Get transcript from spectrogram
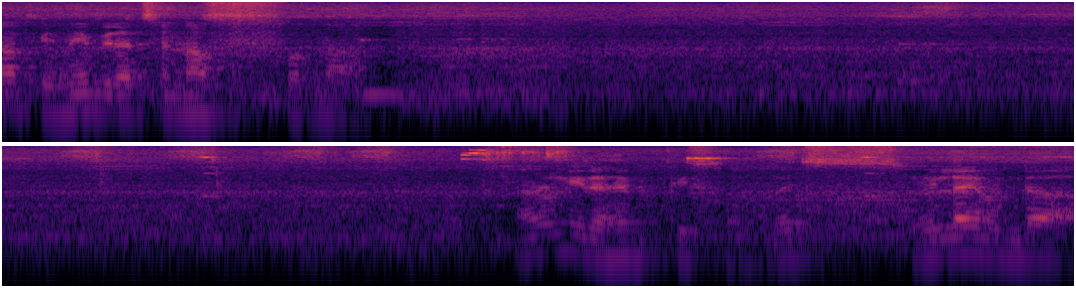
Okay, maybe that's enough for now. I don't need a heavy pistol. Let's rely on the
